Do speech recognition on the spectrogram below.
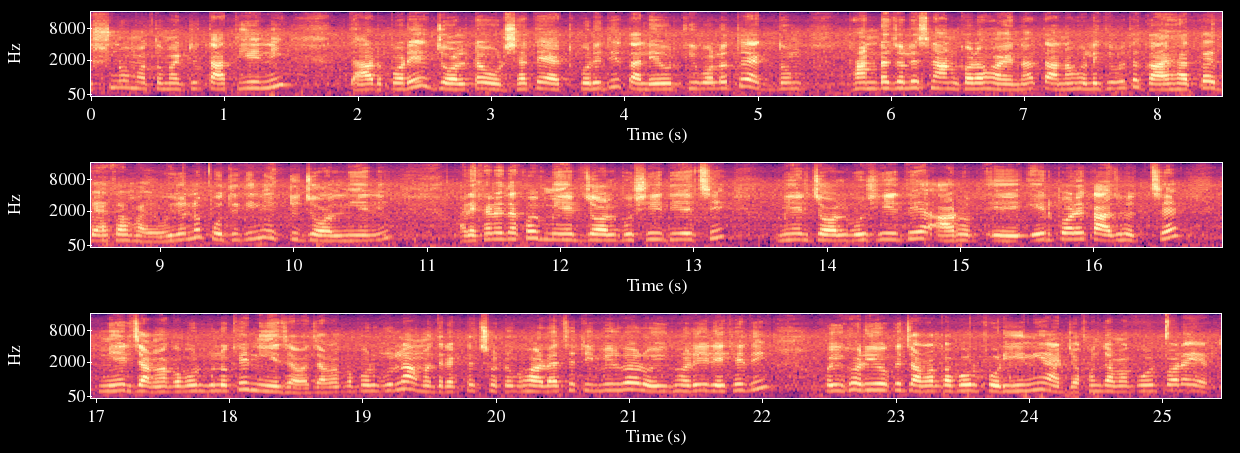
উষ্ণ মতো একটু তাতিয়ে নিই। তারপরে জলটা ওর সাথে অ্যাড করে দিই। তাহলে ওর কী বলো তো একদম ঠান্ডা জলে স্নান করা হয় না। তা না হলে কী বলতো, গায়ে হাত পায়ে ব্যথা হয়। ওই জন্য প্রতিদিনই একটু জল নিয়ে নিই। আর এখানে দেখো, মেয়ের জল বসিয়ে দিয়েছি। মেয়ের জল বসিয়ে দিয়ে আর এরপরে কাজ হচ্ছে মেয়ের জামা কাপড়গুলোকে নিয়ে যাওয়া। জামা কাপড়গুলো আমাদের একটা ছোট ঘর আছে, টিভির ঘর, ওই ঘরেই রেখে দিই। ওই ঘরেই ওকে জামা কাপড় পরিয়ে নিই। আর যখন জামা কাপড় পরাই, এত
